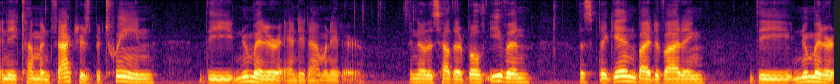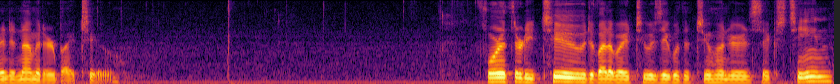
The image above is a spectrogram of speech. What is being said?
any common factors between the numerator and denominator. And notice how they're both even. Let's begin by dividing the numerator and denominator by 2. 432 divided by 2 is equal to 216.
